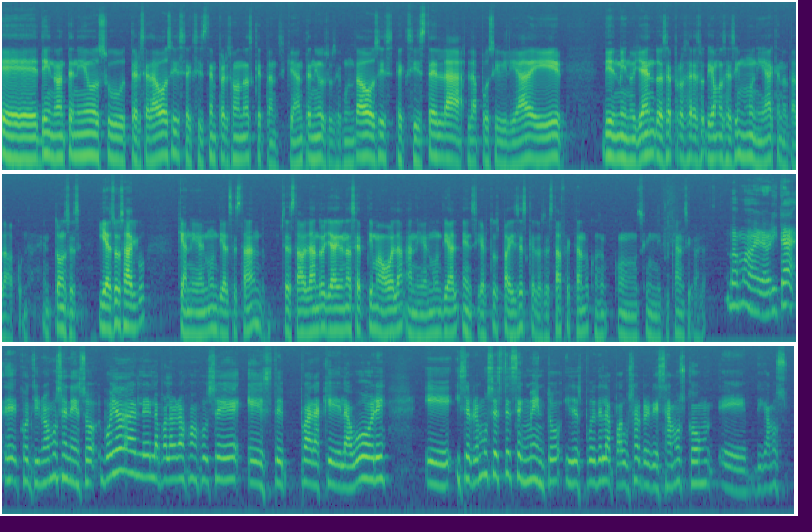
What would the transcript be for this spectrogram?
eh, no han tenido su tercera dosis, existen personas que, tan, han tenido su segunda dosis, existe la, la, posibilidad de ir disminuyendo ese proceso, digamos, esa inmunidad que nos da la vacuna. Entonces, y eso es algo que a nivel mundial se está dando. Se está hablando ya de una séptima ola a nivel mundial en ciertos países que los está afectando con, significancia. Vamos a ver, ahorita eh, continuamos en eso. Voy a darle la palabra a Juan José este, para que elabore eh, y cerremos este segmento y después de la pausa regresamos con, eh, digamos,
